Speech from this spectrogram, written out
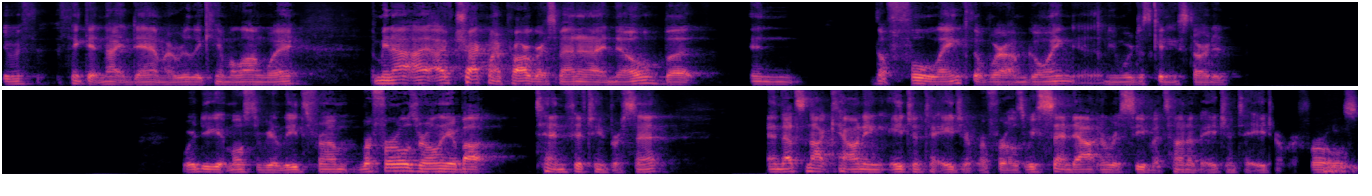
You ever think at night, damn, I really came a long way? I mean, I, I've tracked my progress, man, and I know, but in the full length of where I'm going, I mean, we're just getting started. Where do you get most of your leads from? Referrals are only about 10, 15%. And that's not counting agent to agent referrals. We send out and receive a ton of agent to agent referrals.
